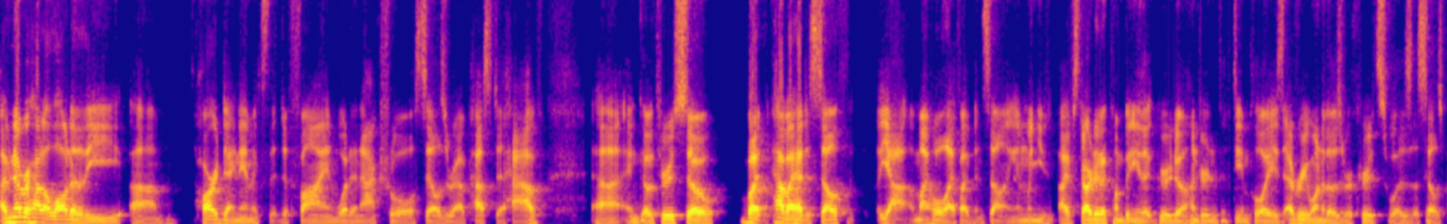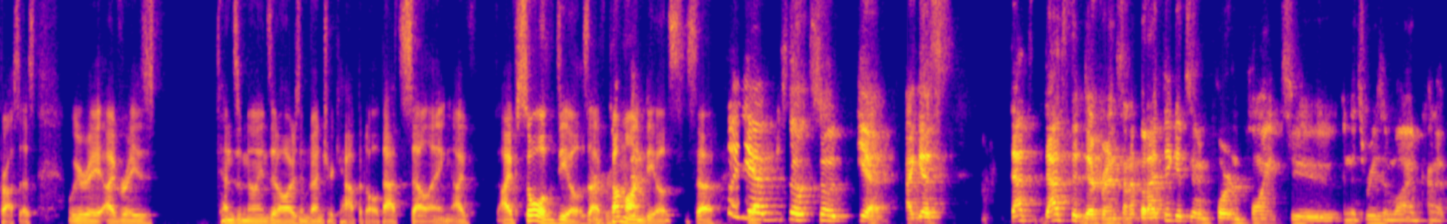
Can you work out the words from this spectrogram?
I've never had a lot of the um, hard dynamics that define what an actual sales rep has to have uh, and go through. So, but have I had to sell yeah, my whole life I've been selling. And when you, I've started a company that grew to 150 employees. Every one of those recruits was a sales process. We ra- I've raised tens of millions of dollars in venture capital. That's selling. I've, I've sold deals. I've come on deals. So well, yeah, yeah, So, so yeah, I guess that's, that's the difference. And, but I think it's an important point to, and it's reason why I'm kind of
